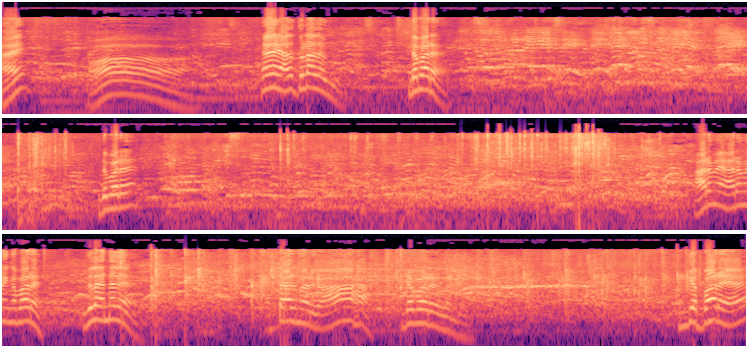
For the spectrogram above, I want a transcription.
ஆ ஓ. ஏய் அதை தொடாத இந்த பாரு. இந்த பாரு. அருமை அருமை. இங்க பாரு. இதெல்லாம் என்னது? அட்டாதமா இருக்கு. ஆஹா. இந்த பாரு இல்லை இங்க பாரு.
